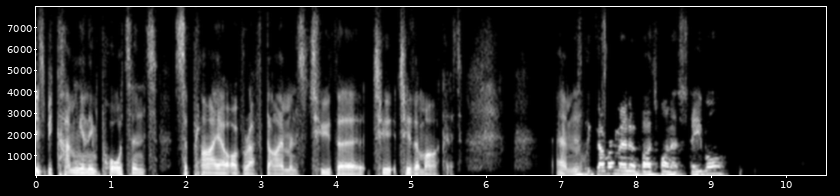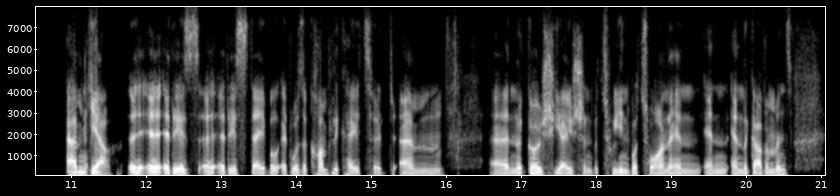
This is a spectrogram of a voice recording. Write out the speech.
is becoming an important supplier of rough diamonds to the to to the market. Um, is the government of Botswana stable? Um, yeah, it, it is. It is stable. It was a complicated um, negotiation between Botswana and and and the government.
